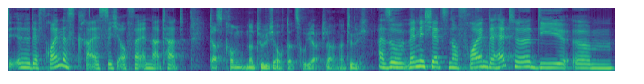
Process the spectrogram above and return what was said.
der Freundeskreis sich auch verändert hat. Das kommt natürlich auch dazu, ja klar, natürlich. Also wenn ich jetzt noch Freunde hätte, die ähm,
